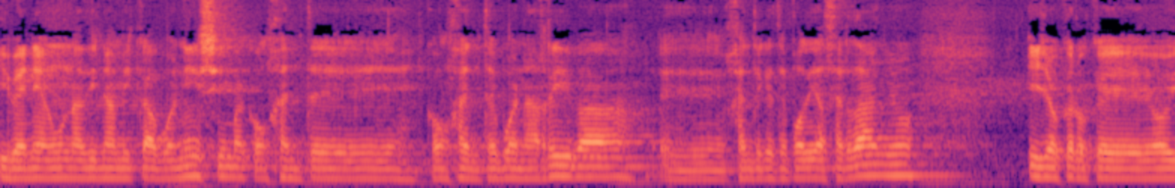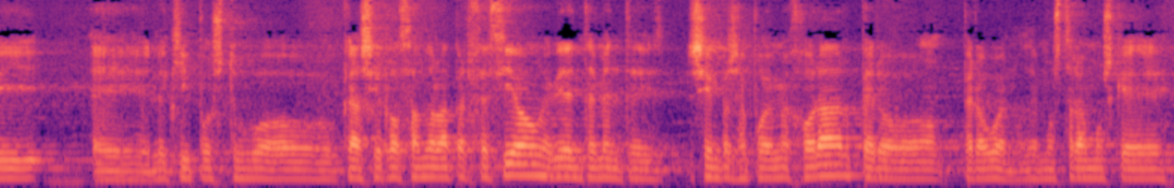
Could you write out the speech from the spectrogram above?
y venía en una dinámica buenísima, con gente, con gente buena arriba, eh, gente que te podía hacer daño. Y yo creo que hoy eh, el equipo estuvo casi rozando la perfección. Evidentemente siempre se puede mejorar, pero, pero bueno, demostramos que,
